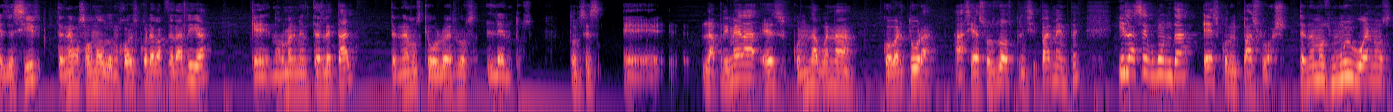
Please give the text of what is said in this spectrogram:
Es decir, tenemos a uno de los mejores quarterbacks de la liga, que normalmente es letal, tenemos que volverlos lentos. Entonces, eh, la primera es con una buena cobertura hacia esos dos principalmente. Y la segunda es con el pass rush. Tenemos muy buenos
